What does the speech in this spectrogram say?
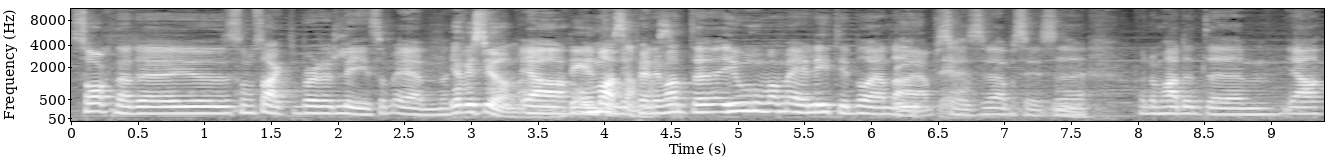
Saknade ju som sagt Bernard Lee som en. Ja, visst gör man. Ja, det är och inte Moneypenny var inte... Jo, hon var med lite i början där. Ja, Lite, precis. Ja, precis. Mm. Eh, Men de hade inte... mm, Ja.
